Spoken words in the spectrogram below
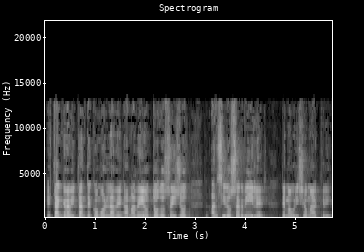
es tan gravitante como en la de Amadeo. Todos ellos han sido serviles de Mauricio Macri.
